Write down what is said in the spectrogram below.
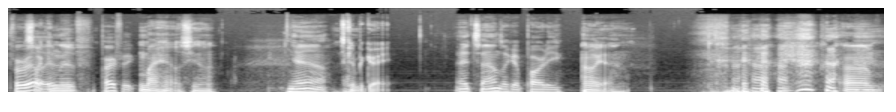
For real. So I can live- Perfect. my house, you know. Yeah. It's gonna be great. It sounds like a party. Oh yeah. um,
